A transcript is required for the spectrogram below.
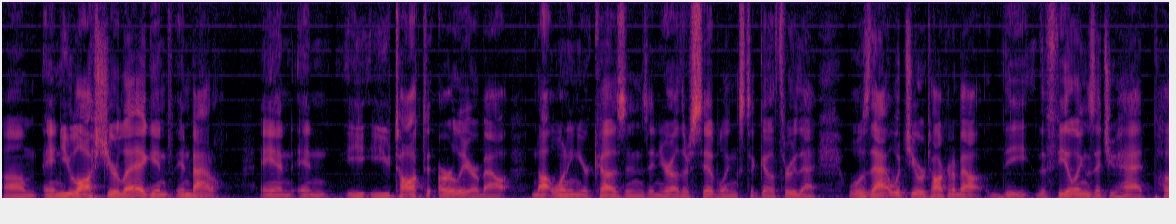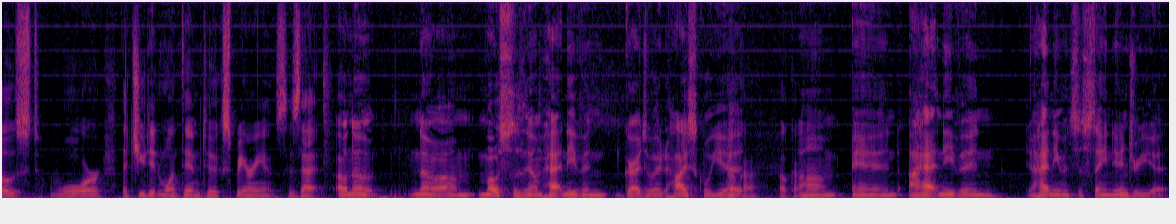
um, and you lost your leg in in battle, and and you, you talked earlier about not wanting your cousins and your other siblings to go through that. Was that what you were talking about? The the feelings that you had post war that you didn't want them to experience. Is that Oh no, no. Um, most of them hadn't even graduated high school yet. okay? Okay. Um, and I hadn't even I hadn't even sustained injury yet.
